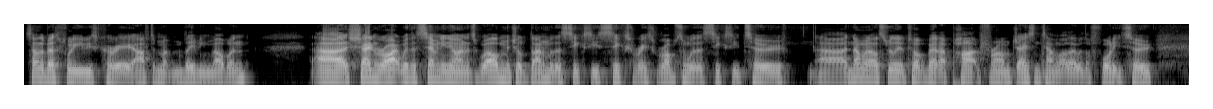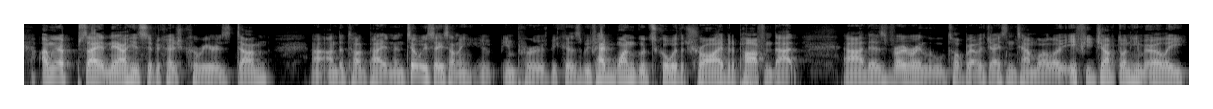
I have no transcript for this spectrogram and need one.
some of the best footy of his career after leaving Melbourne. Uh, Shane Wright with a 79 as well. Mitchell Dunn with a 66. Reece Robson with a 62. Uh, no one else really to talk about apart from Jason Taumalolo with a 42. I'm going to say it now. His Supercoach career is done uh, under Todd Payten until we see something improve because we've had one good score with a try, but apart from that, uh, there's very, very little to talk about with Jason Taumalolo. If you jumped on him early,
